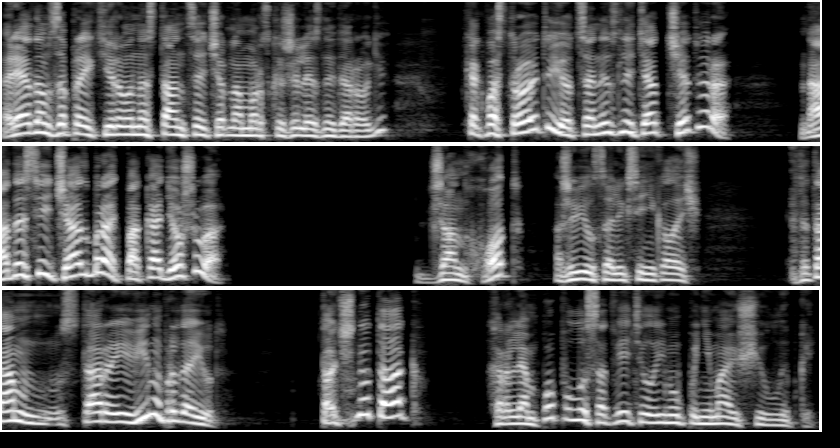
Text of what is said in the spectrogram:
Рядом запроектирована станция Черноморской железной дороги. Как построят ее, цены взлетят четверо. Надо сейчас брать, пока дешево. «Джан Хот?» — оживился Алексей Николаевич. «Это там старые вина продают?» «Точно так!» — Харлям Харлямпопулос ответила ему понимающей улыбкой.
